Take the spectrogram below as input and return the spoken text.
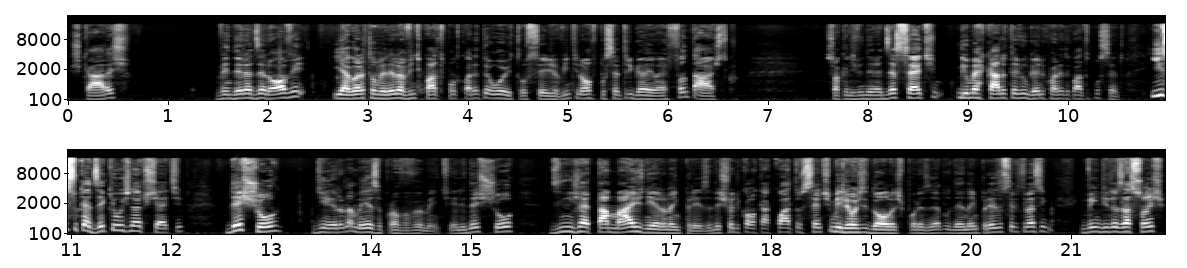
os caras venderam a 19 e agora estão vendendo a 24,48, ou seja, 29% de ganho, é fantástico. Só que eles venderam a 17 e o mercado teve um ganho de 44%. Isso quer dizer que o Snapchat deixou dinheiro na mesa, provavelmente. Ele deixou de injetar mais dinheiro na empresa. Deixou de colocar 400 milhões de dólares, por exemplo, dentro da empresa se ele tivesse vendido as ações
